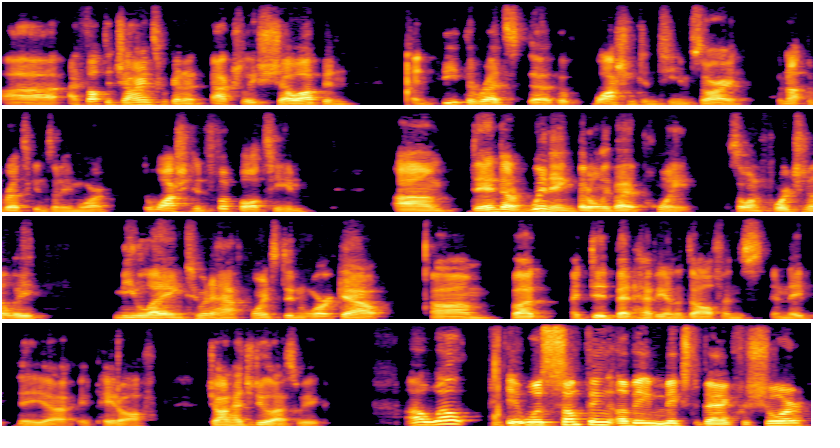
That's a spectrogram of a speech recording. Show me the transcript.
Uh, I thought the Giants were going to actually show up and and beat the Reds, the, the Washington team. Sorry, they're not the Redskins anymore. The Washington football team. Um, they ended up winning, but only by a point. So unfortunately, me laying two and a half points didn't work out. Um, but I did bet heavy on the Dolphins, and they they uh, it paid off. John, how'd you do last week? Uh, well, it was something of a mixed bag for sure.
